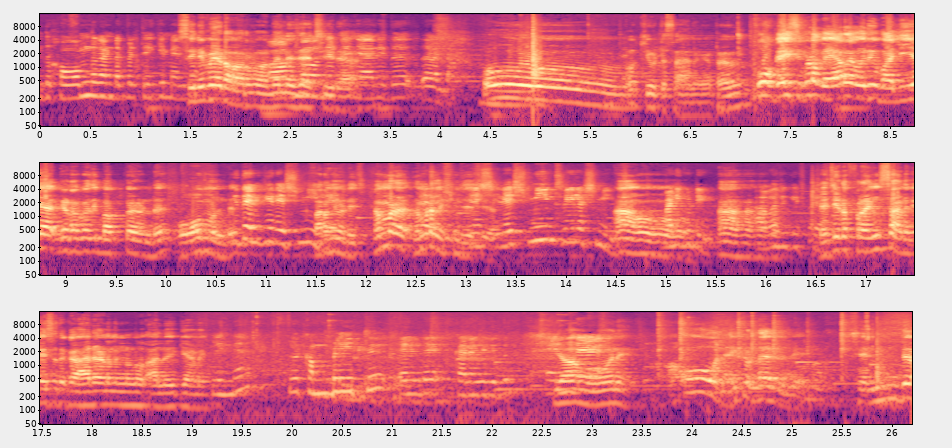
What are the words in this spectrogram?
ഇത് ഹോം എന്ന് കണ്ടപ്പോഴത്തേക്കും എന്തോ സിനിമയുടെ ഓർമ്മ വന്നല്ലേ ചേച്ചിയുടെ ഓ ക്യൂട്ട് സാധനം കേട്ടോ. ഓ ഗൈസ് ഇവിടെ വേറെ ഒരു വലിയ ഗണപതി ബപ്പയുണ്ട് ഓമുണ്ട്. ഇത് എനിക്ക് രശ്മി പറഞ്ഞു നമ്മുടെ നമ്മുടെ ലക്ഷ്മി ചേച്ചി. രശ്മിയും ശ്രീലക്ഷ്മിയും ആ ഓ ഓ. ചേച്ചിയുടെ ഫ്രണ്ട്സ് ആണ് ഗൈസ് ഇതൊക്കെ ആരാണ് നിങ്ങൾ ആലോചിക്കുകയാണെങ്കിൽ. കംപ്ലീറ്റ് എന്റെ കരവിരുതും. മോനെ. ഓ ലൈറ്റ് ഉണ്ടായിരുന്നില്ലേ? എന്റെ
